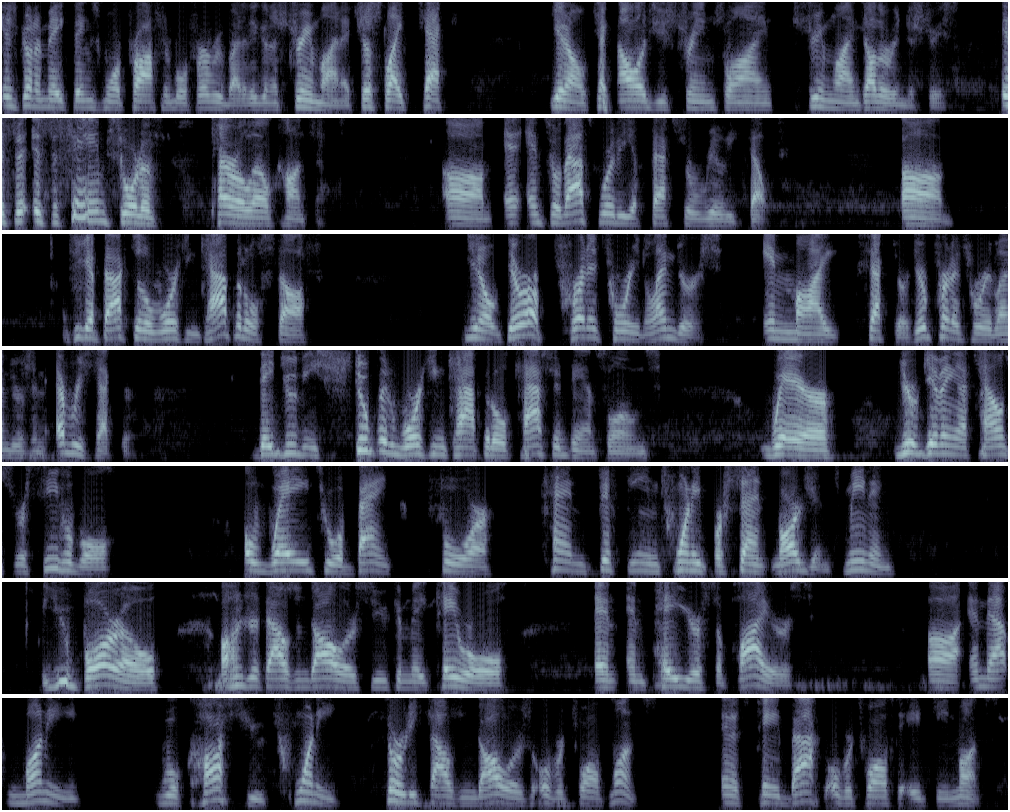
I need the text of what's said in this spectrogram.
is going to make things more profitable for everybody. They're going to streamline it, just like tech, you know, technology streamline streamlines other industries. It's the, it's the same sort of parallel concept. Um, and, and so that's where the effects are really felt. Um, to get back to the working capital stuff, you know, there are predatory lenders in my sector. They're predatory lenders in every sector. They do these stupid working capital cash advance loans where you're giving accounts receivable away to a bank for 10, 15, 20% margins, meaning you borrow $100,000 so you can make payroll and, and pay your suppliers. Uh, and that money will cost you 20, $30,000 over 12 months and it's paid back over 12 to 18 months.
